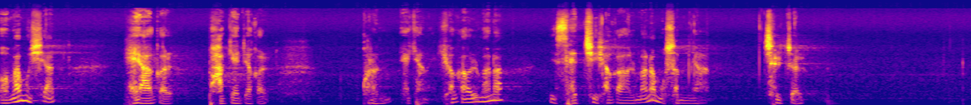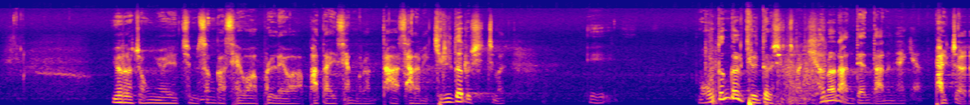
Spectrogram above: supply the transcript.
어마무시한 해악을 파괴력을 그런 얘기하는 혀가 얼마나 이 새치 혀가 얼마나 무섭냐. 7절 여러 종류의 짐승과 새와 벌레와 바다의 생물은 다 사람이 길들을 수 있지만 이 모든 걸 길들일 수 있지만 혀는 안 된다는 얘기야. 8절.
